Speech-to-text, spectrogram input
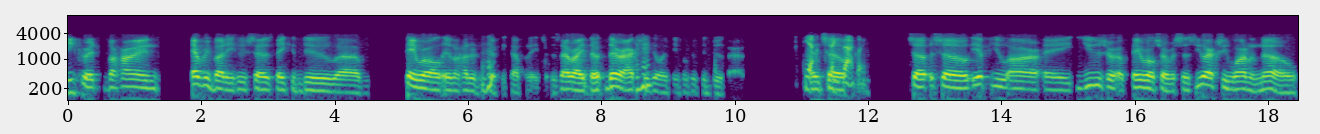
secret behind everybody who says they can do um, payroll in 150 mm-hmm. companies. Is that right? They're, they're actually mm-hmm. the only people who can do that. Yeah, so, exactly. So, so if you are a user of payroll services, you actually want to know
